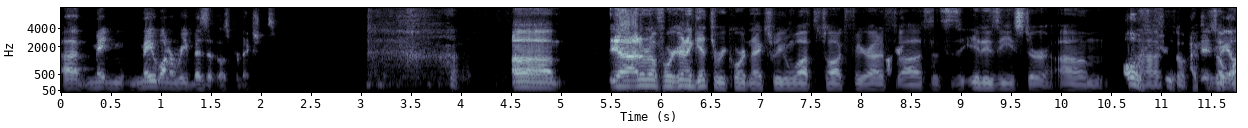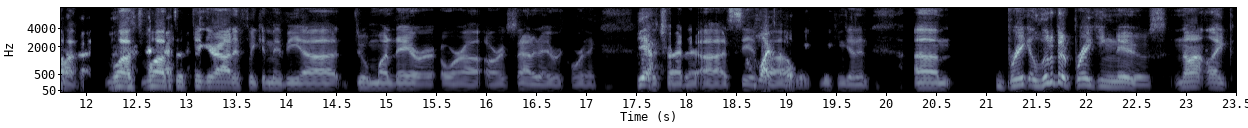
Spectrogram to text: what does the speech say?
uh, may may want to revisit those predictions. Um, yeah, I don't know if we're gonna get to record next week, and we'll have to talk, figure out if uh, since it is Easter. Um, oh, uh, so, so we'll have, we'll, have, we'll have to figure out if we can maybe uh do a Monday or or uh, or a Saturday recording. Yeah, to try to uh see if uh, we, we can get in. Um, break a little bit breaking news, not like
